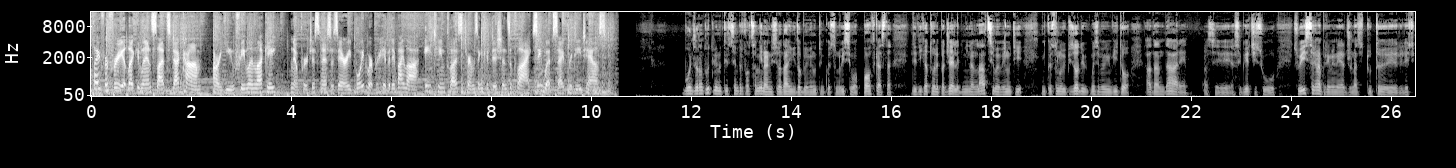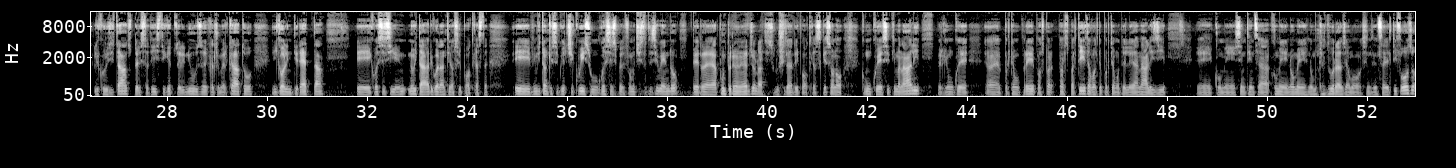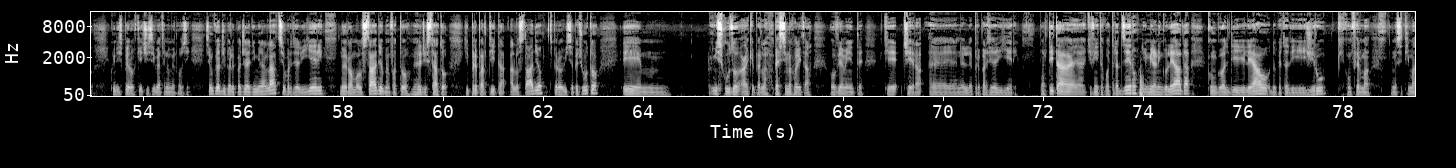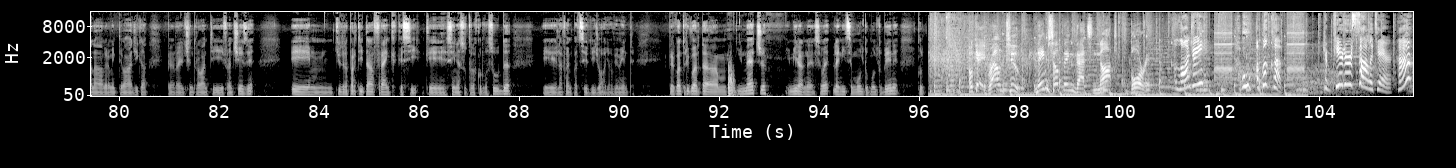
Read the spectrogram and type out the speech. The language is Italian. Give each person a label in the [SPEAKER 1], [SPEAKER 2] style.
[SPEAKER 1] Play for free at LuckyLandSlots.com. Are you feeling lucky? No purchase necessary. Void where prohibited by law. 18 plus terms and conditions apply. See website for details.
[SPEAKER 2] Buongiorno a tutti, benvenuti sempre Forza Milan, Nisi Lodani vi do benvenuto in questo nuovissimo podcast dedicato alle pagelle di Milan-Lazio, benvenuti in questo nuovo episodio, come sempre vi invito ad andare a, se- a seguirci su, su Instagram per rimanere aggiornati su tutte le, le curiosità, tutte le statistiche, tutte le news, il calciomercato, i gol in diretta e qualsiasi novità riguardanti i nostri podcast. E vi invito anche a seguirci qui su qualsiasi piattaforma ci state seguendo per eh, appunto rimanere aggiornati sull'uscita dei podcast che sono comunque settimanali perché comunque eh, portiamo pre post, post partita a volte portiamo delle analisi eh, come sentenza come nome nomenclatura usiamo sentenza del tifoso quindi spero che ci seguiate numerosi siamo qui oggi per le pagine di Milan Lazio partita di ieri noi eravamo allo stadio abbiamo, fatto, abbiamo registrato il pre partita allo stadio spero vi sia piaciuto e mh, mi scuso anche per la pessima qualità, ovviamente, che c'era eh, nelle prepartite di ieri. Partita eh, che è finita 4-0, il Milan in goleada, con gol di Leao, doppiata di Giroud, che conferma una settimana veramente magica per il centroavanti francese. E mh, chiude la partita Frank che sì, che segna sotto la curva sud e la fa impazzire di gioia, ovviamente. Per quanto riguarda um, il match, il Milan secondo me la inizia molto molto bene col
[SPEAKER 3] Okay, round two. Name something that's not boring.
[SPEAKER 4] A laundry? Ooh, a book club. Computer solitaire, huh?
